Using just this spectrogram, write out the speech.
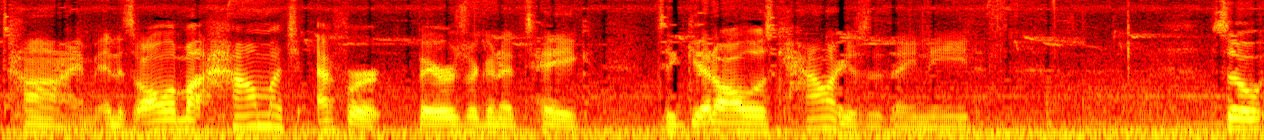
time and it's all about how much effort bears are gonna take to get all those calories that they need. So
